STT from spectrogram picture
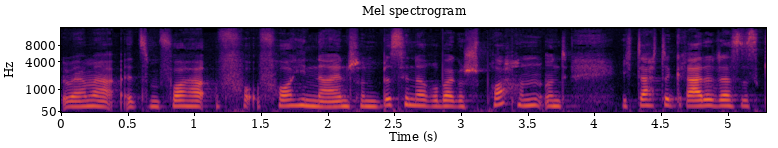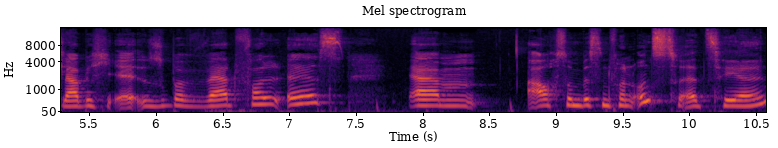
wir haben ja jetzt im Vor Vor Vorhinein schon ein bisschen darüber gesprochen und ich dachte gerade, dass es, glaube ich, äh, super wertvoll ist, ähm, auch so ein bisschen von uns zu erzählen,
